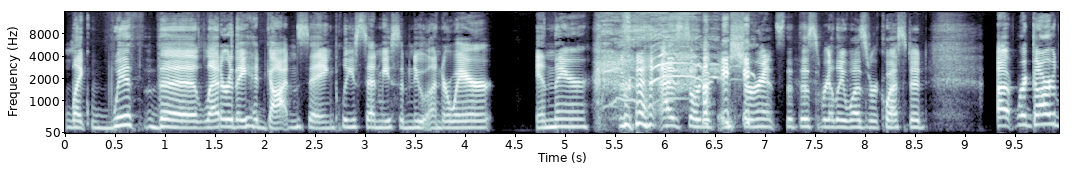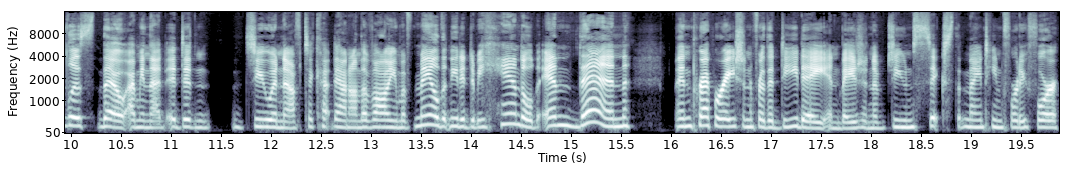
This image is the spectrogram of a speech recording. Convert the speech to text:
like with the letter they had gotten saying, please send me some new underwear in there as sort of insurance that this really was requested. Uh, regardless, though, I mean, that it didn't do enough to cut down on the volume of mail that needed to be handled. And then, in preparation for the D Day invasion of June 6th, 1944,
